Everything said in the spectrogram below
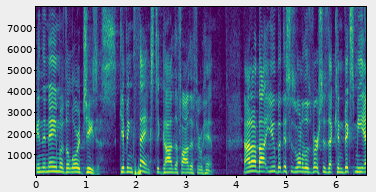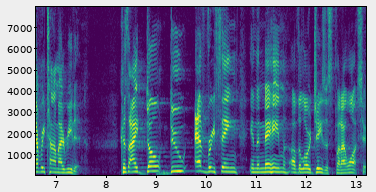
in the name of the Lord Jesus, giving thanks to God the Father through him. Now, I don't know about you, but this is one of those verses that convicts me every time I read it. Because I don't do everything in the name of the Lord Jesus, but I want to.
